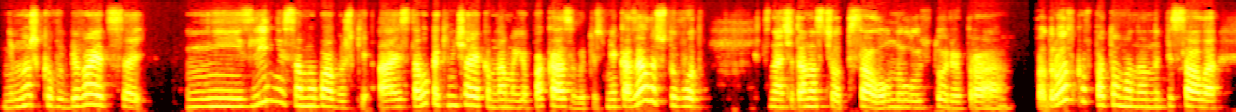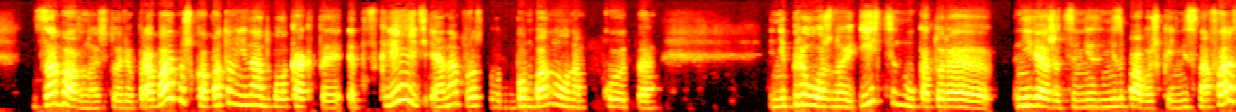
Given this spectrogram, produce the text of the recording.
немножко выбивается не из линии самой бабушки, а из того, каким человеком нам ее показывают. То есть мне казалось, что вот, значит, она сначала писала унылую историю про подростков, потом она написала забавную историю про бабушку, а потом не надо было как-то это склеить, и она просто вот бомбанула нам какую-то непреложную истину, которая не вяжется ни, ни с бабушкой, ни с Нафар,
